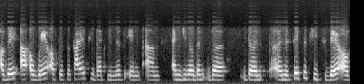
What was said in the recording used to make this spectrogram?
are very are aware of the society that we live in, um, and you know the the the uh, necessity to thereof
